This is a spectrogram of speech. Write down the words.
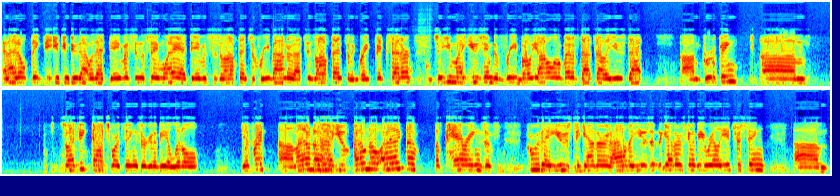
And I don't think that you can do that with Ed Davis in the same way. Ed Davis is an offensive rebounder. That's his offense and a great pick setter. So you might use him to free Bojan a little bit if that's how they use that um, grouping. Um, so I think that's where things are going to be a little different. Um, I don't know how you. I don't know. I mean, I think the the pairings of who they use together and how they use them together is going to be really interesting. Um,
